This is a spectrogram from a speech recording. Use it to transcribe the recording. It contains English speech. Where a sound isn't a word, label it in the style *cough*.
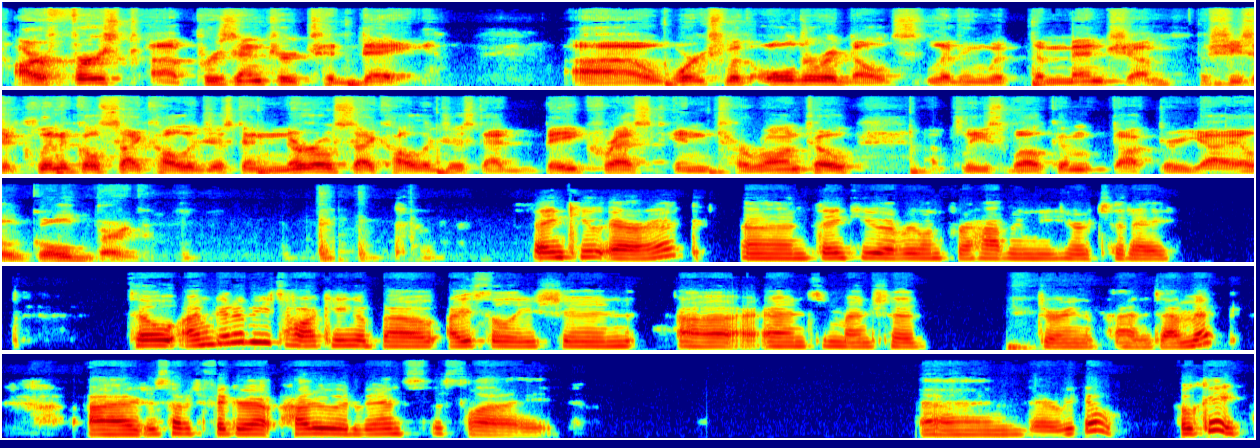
Our first uh, presenter today uh, works with older adults living with dementia. She's a clinical psychologist and neuropsychologist at Baycrest in Toronto. Uh, please welcome Dr. Yael Goldberg. Thank you, Eric, and thank you everyone for having me here today. So I'm going to be talking about isolation uh, and dementia during the pandemic. I just have to figure out how to advance the slide. And there we go. Okay,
